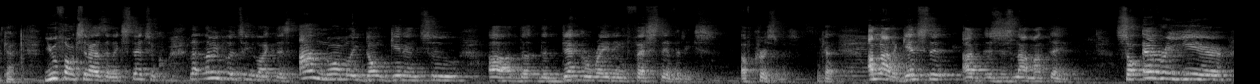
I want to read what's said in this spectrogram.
Okay. You function as an extension. Let, let, me put it to you like this. I normally don't get into uh, the, the decorating festivities of Christmas. Okay. I'm not against it. I, it's just not my thing. So every year,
